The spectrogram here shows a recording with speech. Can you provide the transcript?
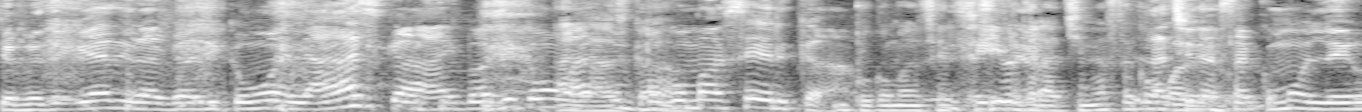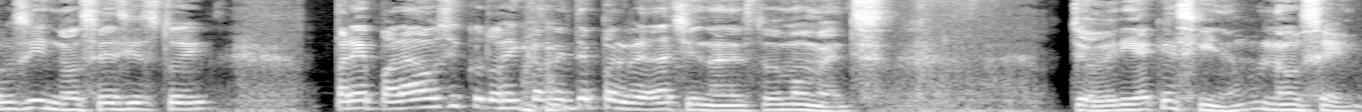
Yo pensé que iba a decir algo así como Alaska, algo así como más- un Alaska. poco más cerca. Un poco más cerca. Sí, porque la China está como La China lejos. está como lejos y no sé si estoy preparado psicológicamente para ir a la China en estos momentos. Yo diría que sí, ¿no? No sé.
